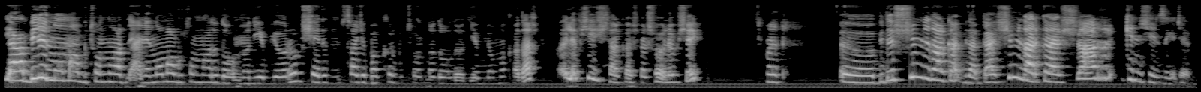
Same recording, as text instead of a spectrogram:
Yani bir de normal butonlarda yani normal butonlarda da olmuyor diye biliyorum. Şeyde sadece bakır butonunda da oluyor diye biliyorum o kadar. Öyle bir şey işte arkadaşlar. Şöyle bir şey. Ee, bir de şimdi de arka bir dakika. Şimdi de arkadaşlar ikinci şeyimize geçelim.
